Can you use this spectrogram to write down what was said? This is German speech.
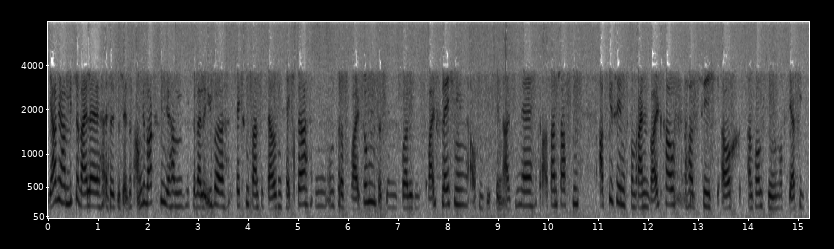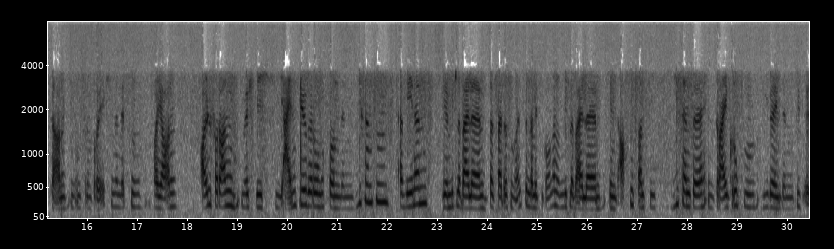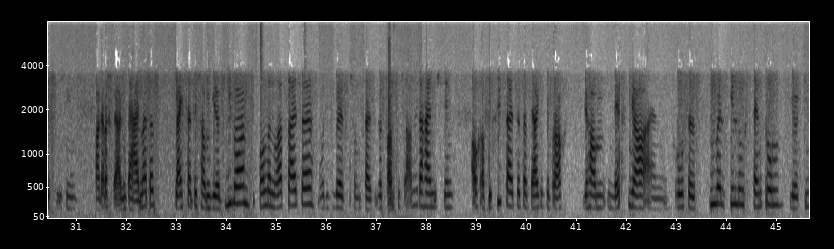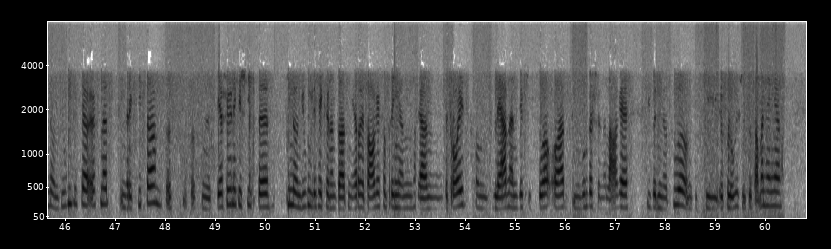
Ja, wir haben mittlerweile, also es ist etwas angewachsen, wir haben mittlerweile über 26.000 Hektar in unserer Verwaltung. Das sind vorwiegend Waldflächen, auch ein bisschen alpine Graslandschaften. Abgesehen vom reinen Waldkauf hat sich auch ansonsten noch sehr viel getan in unseren Projekten in den letzten paar Jahren. Allen voran möchte ich die Einbürgerung von den Wiesenden erwähnen. Wir haben mittlerweile seit 2019 damit begonnen und mittlerweile sind 28 Wiesende in drei Gruppen wieder in den südöstlichen Bagrasbergen beheimatet. Gleichzeitig haben wir Biber von der Nordseite, wo die Biber jetzt schon seit über 20 Jahren wieder heimisch sind, auch auf die Südseite der Berge gebracht. Wir haben im letzten Jahr ein großes Umweltbildungszentrum für Kinder und Jugendliche eröffnet in Rekita. Das, das ist eine sehr schöne Geschichte. Kinder und Jugendliche können dort mehrere Tage verbringen, werden betreut und lernen wirklich vor Ort in wunderschöner Lage über die Natur und die ökologischen Zusammenhänge.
